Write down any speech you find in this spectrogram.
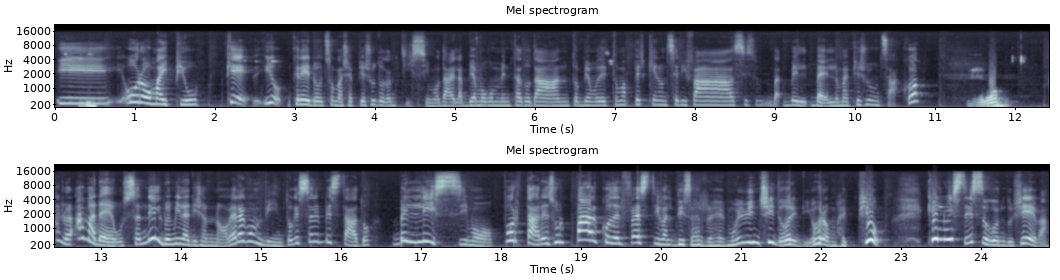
i Ora o mai più, che io credo insomma ci è piaciuto tantissimo, dai, l'abbiamo commentato tanto, abbiamo detto ma perché non si rifà, si- be- bello, mi è piaciuto un sacco. Vero? Allora, Amadeus nel 2019 era convinto che sarebbe stato bellissimo portare sul palco del Festival di Sanremo i vincitori di Ora o Mai Più, che lui stesso conduceva.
